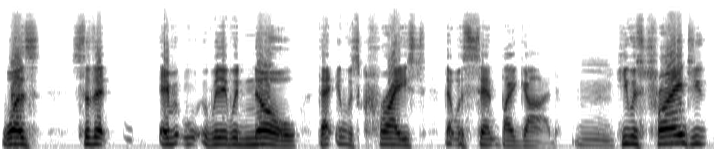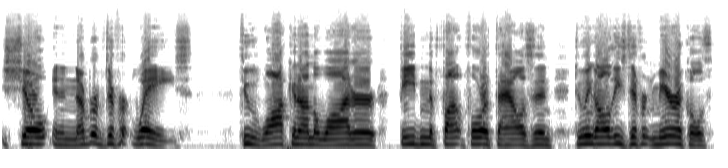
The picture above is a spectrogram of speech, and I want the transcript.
was so that every, they would know that it was Christ that was sent by God. Mm. He was trying to show in a number of different ways through walking on the water, feeding the four thousand, doing all these different miracles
